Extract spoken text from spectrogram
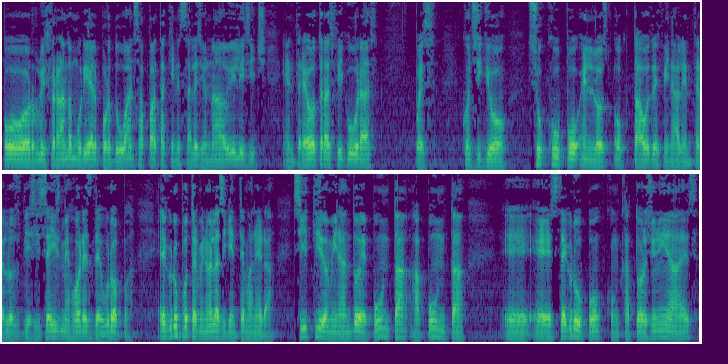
por Luis Fernando Muriel, por Duan Zapata, quien está lesionado, Ilicic, entre otras figuras, pues consiguió su cupo en los octavos de final entre los 16 mejores de Europa. El grupo terminó de la siguiente manera: City dominando de punta a punta eh, este grupo con 14 unidades.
